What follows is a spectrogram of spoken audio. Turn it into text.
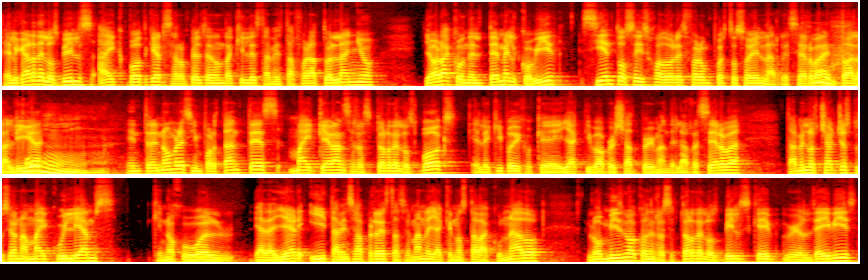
El guard de los Bills, Ike Butker, se rompió el tendón de Aquiles, también está fuera todo el año. Y ahora con el tema del COVID, 106 jugadores fueron puestos hoy en la reserva en toda la liga. Entre nombres importantes, Mike Evans, el receptor de los Bucks. El equipo dijo que ya activó a Brashad Perryman de la reserva. También los Chargers pusieron a Mike Williams, que no jugó el día de ayer y también se va a perder esta semana ya que no está vacunado. Lo mismo con el receptor de los Bills, Gabriel Davis.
